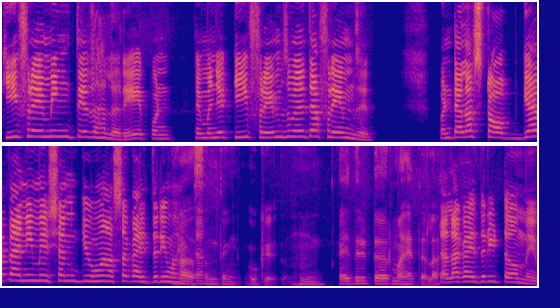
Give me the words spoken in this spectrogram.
की फ्रेमिंग ते झालं रे, पण ते म्हणजे की फ्रेम्स म्हणजे त्या फ्रेम्स आहेत. पण त्याला स्टॉप गॅप ॲनिमेशन किंवा असं काहीतरी हां, म्हणतात. समथिंग ओके. काहीतरी टर्म आहे त्याला. त्याला काहीतरी टर्म आहे.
